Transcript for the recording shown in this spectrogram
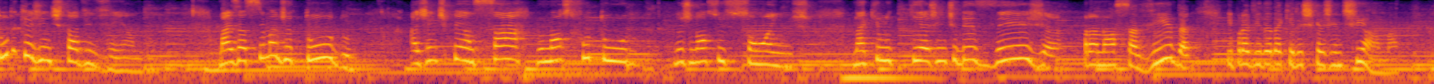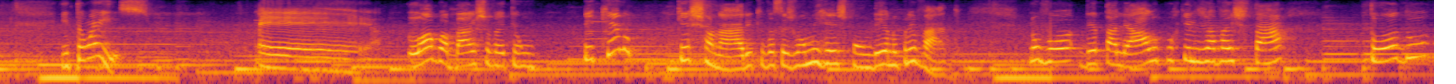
tudo que a gente está vivendo. Mas acima de tudo, a gente pensar no nosso futuro, nos nossos sonhos, naquilo que a gente deseja para a nossa vida e para a vida daqueles que a gente ama. Então é isso. É... Logo abaixo vai ter um pequeno questionário que vocês vão me responder no privado. Não vou detalhá-lo porque ele já vai estar todo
